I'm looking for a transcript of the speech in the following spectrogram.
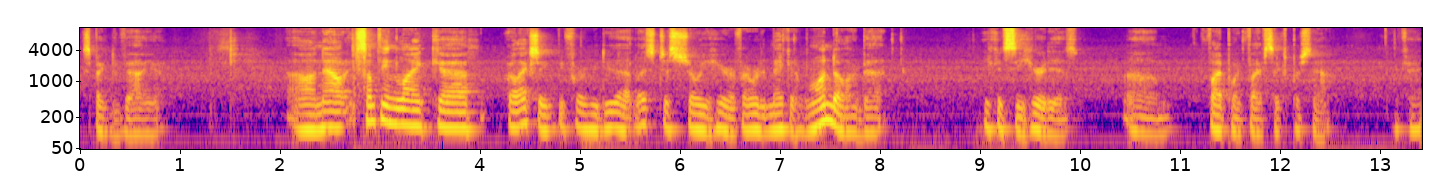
expected value. Uh, now, something like uh, well, actually, before we do that, let's just show you here. If I were to make a $1 bet, you can see here it is, 5.56%. Um, okay.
